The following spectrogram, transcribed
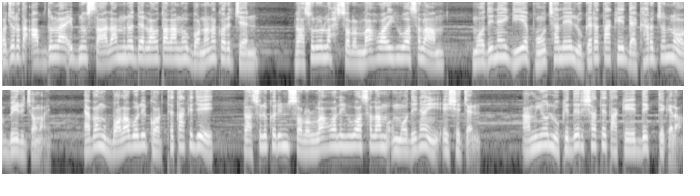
হজরত আবদুল্লাহ ইবনু সালাম রদাল্লাহ তালাহু বর্ণনা করেছেন, রাসুলুল্লাহ সাল্লাহ আলহিউসালাম মদিনায় গিয়ে পৌঁছালে লোকেরা তাকে দেখার জন্য বীর জমায় এবং বলা বলি করতে থাকে যে, রাসুল করিম সাল্লাহ আলহিউসালাম মদিনায় এসেছেন। আমিও লোকেদের সাথে তাকে দেখতে গেলাম।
